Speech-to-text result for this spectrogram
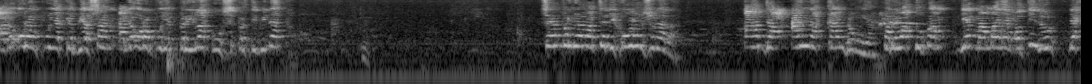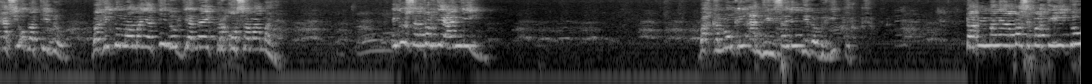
ada orang punya kebiasaan, ada orang punya perilaku seperti binatang. Saya pernah baca di koran saudara. Ada anak kandungnya, pada waktu dia mamanya mau tidur, dia kasih obat tidur. Begitu mamanya tidur, dia naik perkosa mamanya. Itu seperti anjing. Bahkan mungkin anjing saja tidak begitu. Tapi mengapa seperti itu?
